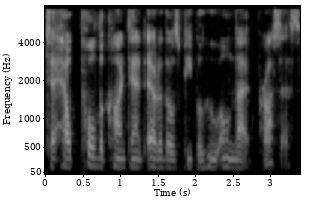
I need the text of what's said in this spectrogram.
to help pull the content out of those people who own that process.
